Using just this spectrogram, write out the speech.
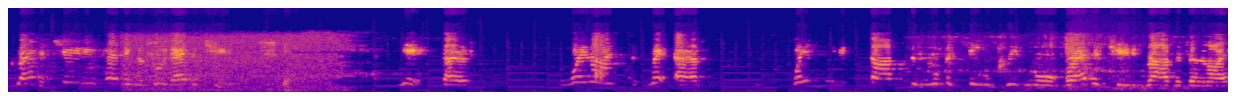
Gratitude is having a good attitude. Yes. Yeah, so when I uh, when you start to look at things with more gratitude rather than I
